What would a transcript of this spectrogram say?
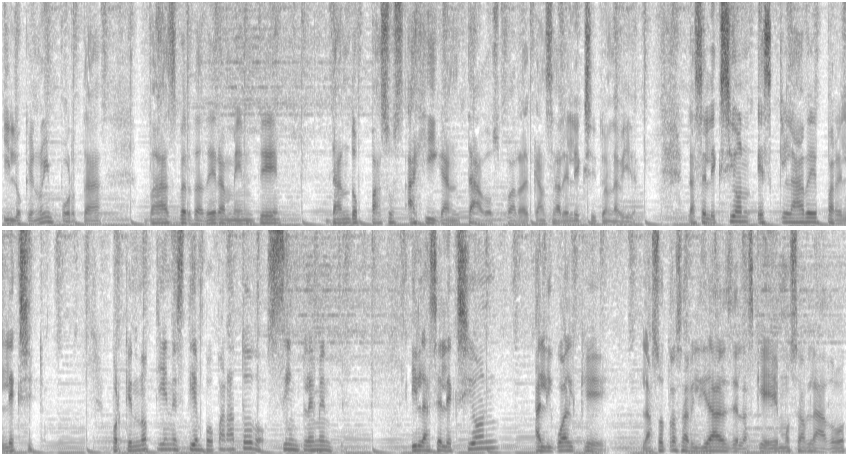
y lo que no importa, vas verdaderamente dando pasos agigantados para alcanzar el éxito en la vida. La selección es clave para el éxito, porque no tienes tiempo para todo, simplemente. Y la selección, al igual que las otras habilidades de las que hemos hablado,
